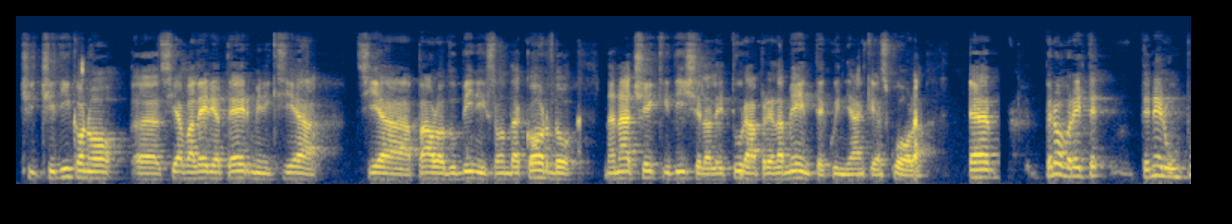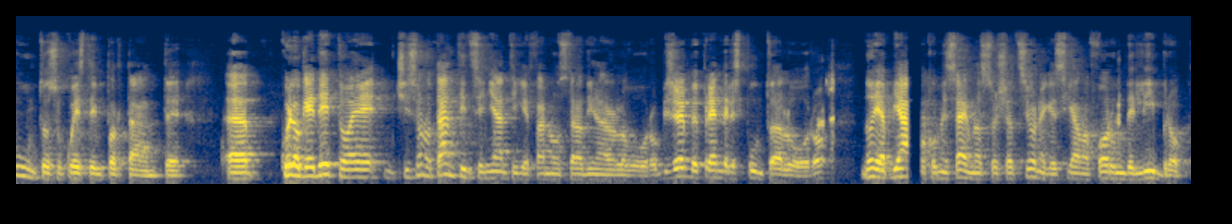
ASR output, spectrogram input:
ci, ci dicono eh, sia Valeria Termini sia, sia Paola Dubini sono d'accordo. Nanà Cecchi dice la lettura apre la mente, quindi anche a scuola. Eh, però vorrei te tenere un punto su questo importante. Eh, quello che hai detto è ci sono tanti insegnanti che fanno uno straordinario lavoro, bisognerebbe prendere spunto da loro. Noi abbiamo, come sai, un'associazione che si chiama Forum del Libro,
